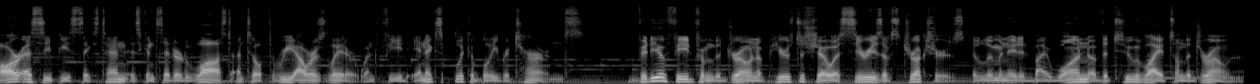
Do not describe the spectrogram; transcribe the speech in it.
RSCP-610 is considered lost until three hours later when feed inexplicably returns. Video feed from the drone appears to show a series of structures illuminated by one of the two lights on the drone.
